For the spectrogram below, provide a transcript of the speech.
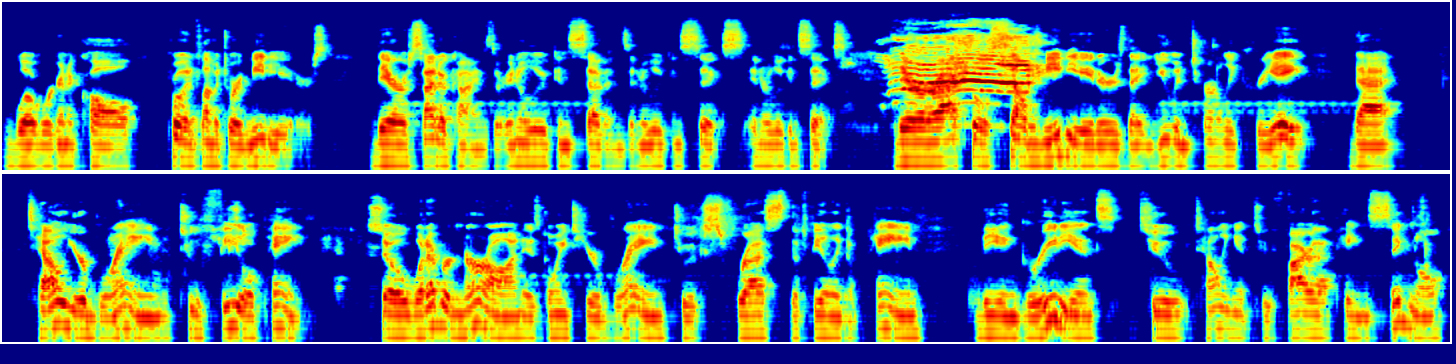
what we're going to call pro inflammatory mediators. There are cytokines, they're interleukin 7s, interleukin 6, interleukin 6 there are actual cell mediators that you internally create that tell your brain to feel pain. So, whatever neuron is going to your brain to express the feeling of pain, the ingredients to telling it to fire that pain signal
